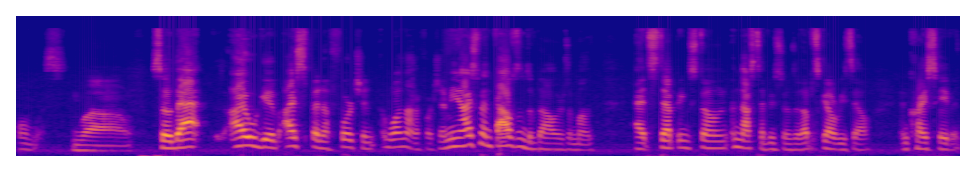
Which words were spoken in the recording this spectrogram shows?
homeless. Wow. So that I will give. I spend a fortune. Well, not a fortune. I mean, I spend thousands of dollars a month at Stepping Stone, not Stepping Stones, at Upscale Resale and Christ Haven.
